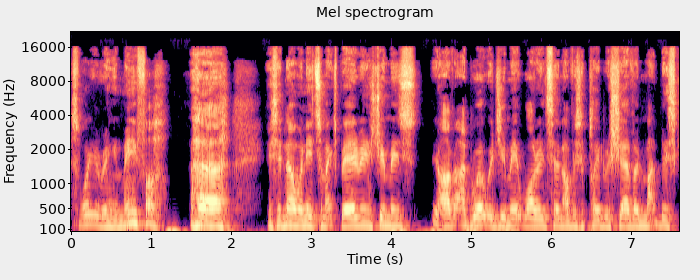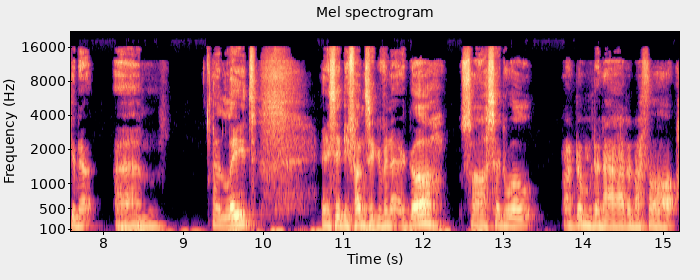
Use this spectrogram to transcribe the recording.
I said what are you ringing me for uh, he said, no, we need some experience. Jimmy's, you know, I'd worked with Jimmy at Warrington, obviously played with Chev and Matt Diskin at, um, at Leeds. And he said, do you fancy giving it a go? So I said, well, I dummed and hard and I thought,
